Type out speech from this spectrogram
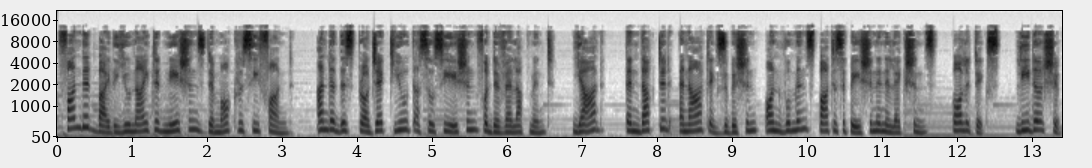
funded by the United Nations Democracy Fund. Under this project Youth Association for Development, YAD, conducted an art exhibition on women's participation in elections, politics, leadership,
